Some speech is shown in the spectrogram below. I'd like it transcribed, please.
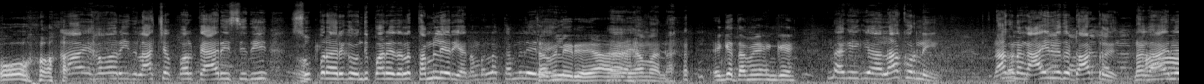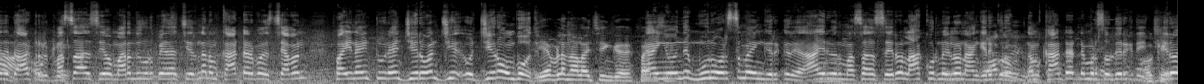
ഓ ஹாய் ஹவர் இது லாச்சப்பால் பாரிஸ் இது சூப்பரா இருக்கு வந்து பாரு இதெல்லாம் தமிழ் ஏரியா நம்ம எல்லாம் தமிழ் ஏரியா தமிழ் ஏரியா ஆமாண்ணா நாங்கள் நாங்கள் ஆயுர்வேத டாக்டர் நாங்கள் ஆயுர்வேத டாக்டர் மசாஜ் மருந்து கொடுப்பு ஏதாச்சும் இருந்தால் நம்ம காட்டார் seven five nine two nine zero one zero ஒம்பது எவ்வளோ நாள் ஆச்சு இங்கே? நான் இங்கே வந்து மூணு வருஷமாக இங்கே இருக்குது. ஆயுர்வேத மசாஜ் செய்கிறோம் லாக்கூர்னையிலும் நாங்கள் இருக்கிறோம். நம்ம காண்டாக்ட் நம்பர் சொல்லியிருக்குது zero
